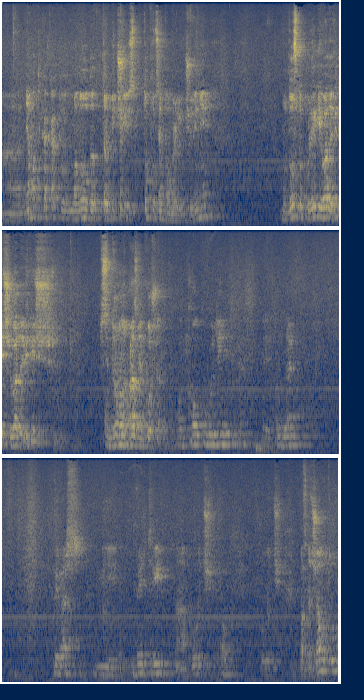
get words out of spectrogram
А, няма така както Манол да тръби, че 100% умрели пчелини, но доста колеги, ела да видиш, ела да видиш, синдрома на празния кошер. от колко години тук е проблем? При вас И, две-три. а, повече, повече. В началото,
